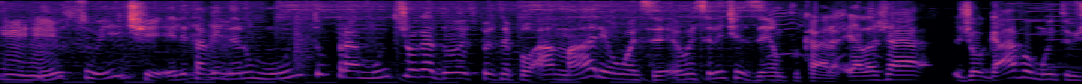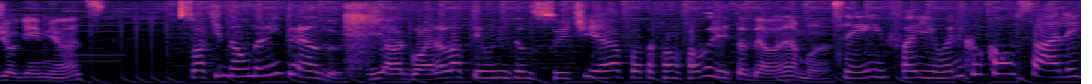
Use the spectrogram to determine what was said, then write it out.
Uhum. E o Switch, ele tá vendendo muito pra muitos jogadores. Por exemplo, a Mari é é um excelente exemplo, cara. Ela já jogava muito videogame antes, só que não da Nintendo. E agora ela tem o Nintendo Switch e é a plataforma favorita dela, né, amor? Sim, foi o único console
